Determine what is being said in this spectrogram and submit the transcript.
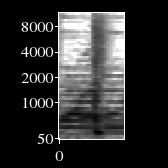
Bye.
